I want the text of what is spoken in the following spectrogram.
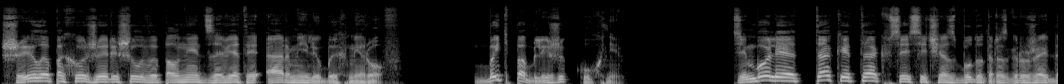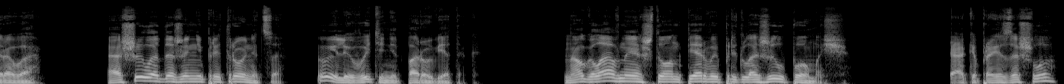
Шило, похоже, решил выполнять заветы армии любых миров. Быть поближе к кухне. Тем более, так и так все сейчас будут разгружать дрова. А Шило даже не притронется, ну или вытянет пару веток. Но главное, что он первый предложил помощь. Так и произошло.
